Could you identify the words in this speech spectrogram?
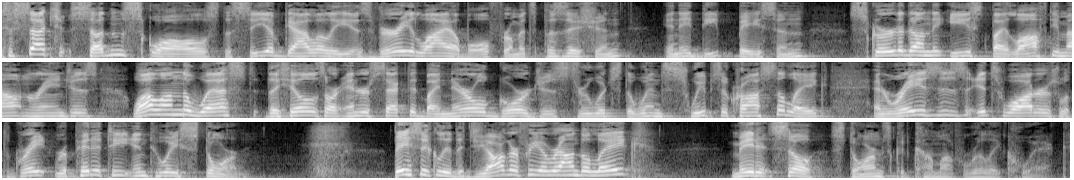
To such sudden squalls, the Sea of Galilee is very liable from its position in a deep basin skirted on the east by lofty mountain ranges, while on the west the hills are intersected by narrow gorges through which the wind sweeps across the lake and raises its waters with great rapidity into a storm. Basically, the geography around the lake made it so storms could come up really quick.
